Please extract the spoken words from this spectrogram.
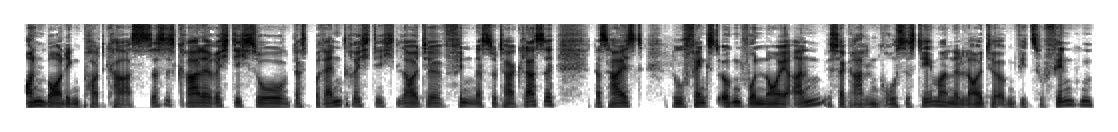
Onboarding-Podcasts. Das ist gerade richtig so, das brennt richtig. Leute finden das total klasse. Das heißt, du fängst irgendwo neu an, ist ja gerade ein großes Thema, eine Leute irgendwie zu finden.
